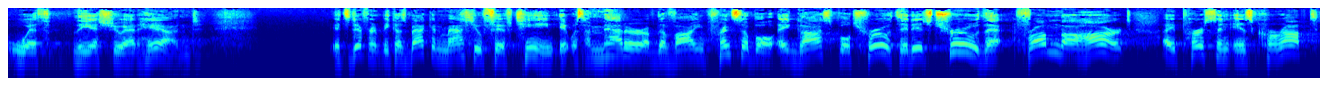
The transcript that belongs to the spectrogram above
with the issue at hand. It's different because back in Matthew 15, it was a matter of divine principle, a gospel truth. It is true that from the heart, a person is corrupt.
